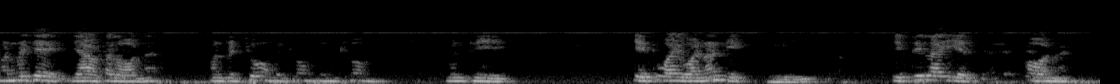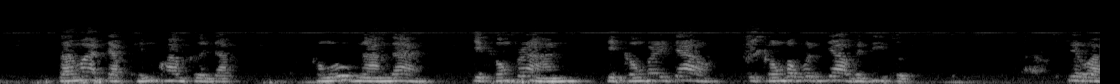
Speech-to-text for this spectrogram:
มันไม่ใช่ยาวตลอดนะ มันเป็นช่วงเป็นช่วงเป็นช่วง มันทีจิตไวกว่านั้นอีกจิตที่ละเอียดอ่อนน่ะสามารถจับเห็นความเกิดดับของรูปนามได้ จิตของพระอรหันต์จิตของพระเจ้า จิตของพระพุทธเจ้าเป็นที่สุด เรียกว่า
